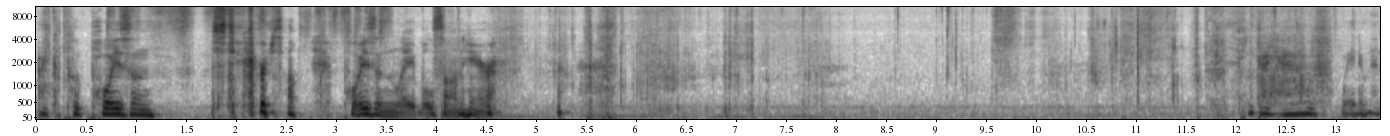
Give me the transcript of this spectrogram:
I could put poison stickers on, poison labels on here. I think I have. Wait a minute.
